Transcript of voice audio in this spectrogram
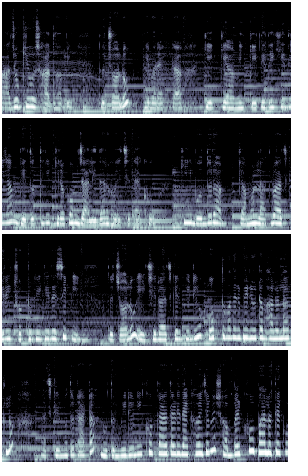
রাজকীয় স্বাদ হবে। তো চলো, এবার একটা কেককে আমি কেটে দেখিয়ে দিলাম, ভেতর থেকে কীরকম জালিদার হয়েছে দেখো। কি বন্ধুরা, কেমন লাগল আজকের এই ছোট্ট কেকের রেসিপি তো চলো, এই ছিল আজকের ভিডিও হোপ তোমাদের ভিডিওটা ভালো লাগল। আজকের মতো টাটা, নতুন ভিডিও নিয়ে খুব তাড়াতাড়ি দেখা হয়ে যাবে, সবাই খুব ভালো থেকো।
